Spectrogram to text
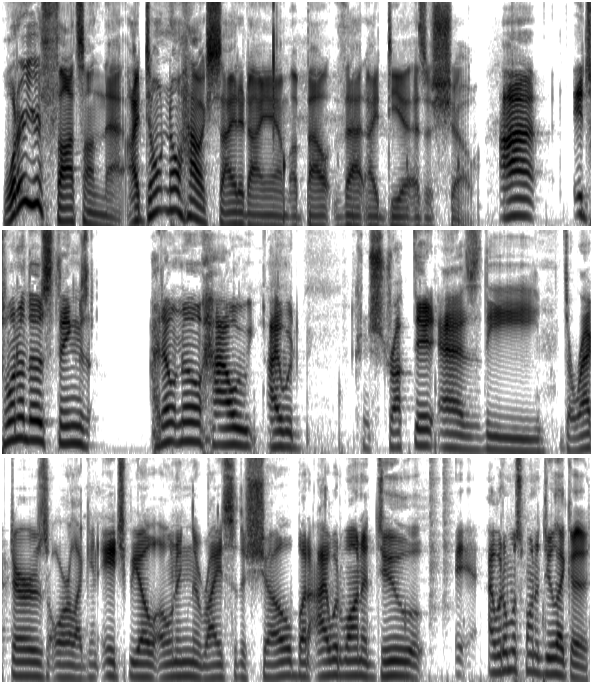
What are your thoughts on that? I don't know how excited I am about that idea as a show. Uh, it's one of those things. I don't know how I would construct it as the directors or like an HBO owning the rights to the show, but I would want to do. I would almost want to do like a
